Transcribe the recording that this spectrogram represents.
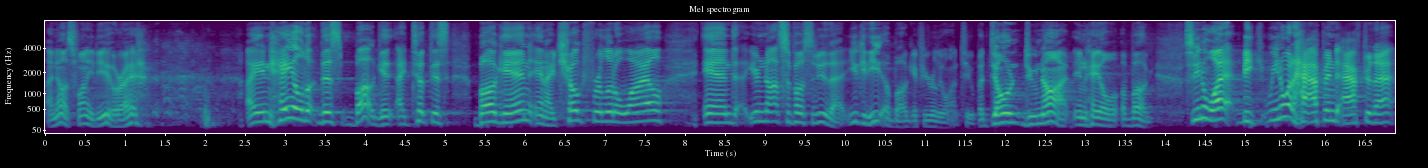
I know it's funny to you, right? I inhaled this bug. I took this bug in and I choked for a little while, and you're not supposed to do that. You could eat a bug if you really want to, but don't do not inhale a bug. So you know what? You know what happened after that?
